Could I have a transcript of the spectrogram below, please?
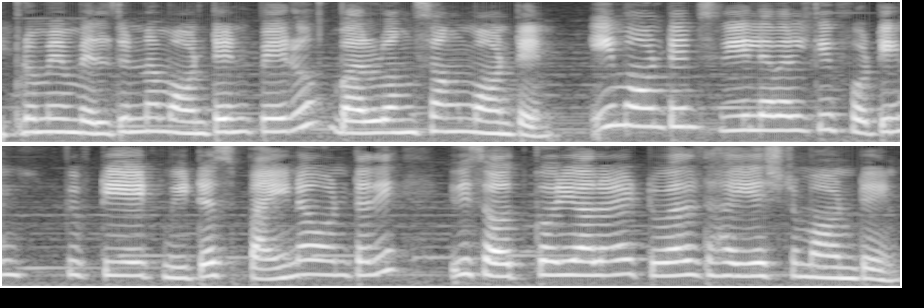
ఇప్పుడు మేము వెళ్తున్న మౌంటైన్ పేరు బల్వంగ్సాంగ్ మౌంటైన్. ఈ మౌంటైన్ సీ లెవెల్కి ఫోర్టీన్ ఫిఫ్టీ ఎయిట్ మీటర్స్ పైన ఉంటుంది. ఇది సౌత్ కొరియాలోనే ట్వెల్త్ హైయెస్ట్ మౌంటైన్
